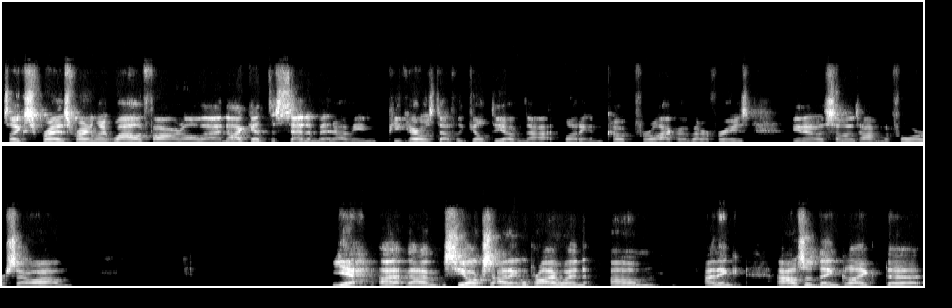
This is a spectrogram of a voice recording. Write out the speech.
it's like spread spreading like wildfire and all that. And I get the sentiment. I mean, Pete Carroll's definitely guilty of not letting him cook, for lack of a better phrase, you know, some of the times before. So, um, yeah, I, I'm Seahawks. I think will probably win. Um, I think. I also think like the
